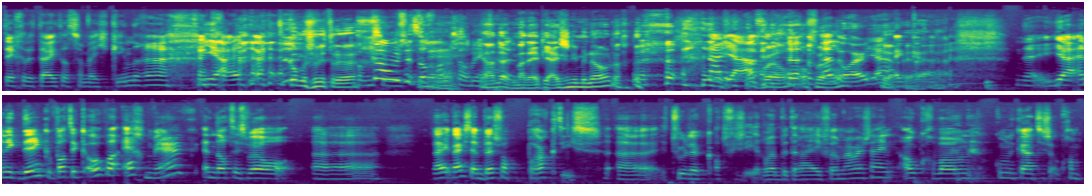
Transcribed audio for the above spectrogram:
tegen de tijd dat ze een beetje kinderen gaan Ja. krijgen, Komen ze weer terug? komen ze toch ook wel weer. Ja, nee, maar dan heb jij ze niet meer nodig. Nou ja, Of wel, of wel? hoor. Ja, Ja, ik, ja, eh, ja. Nee, ja, en ik denk, wat ik ook wel echt merk, en dat is wel. eh, wij, wij zijn best wel praktisch. Eh tuurlijk adviseren we bedrijven, maar wij zijn ook gewoon. Communicatie is ook gewoon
